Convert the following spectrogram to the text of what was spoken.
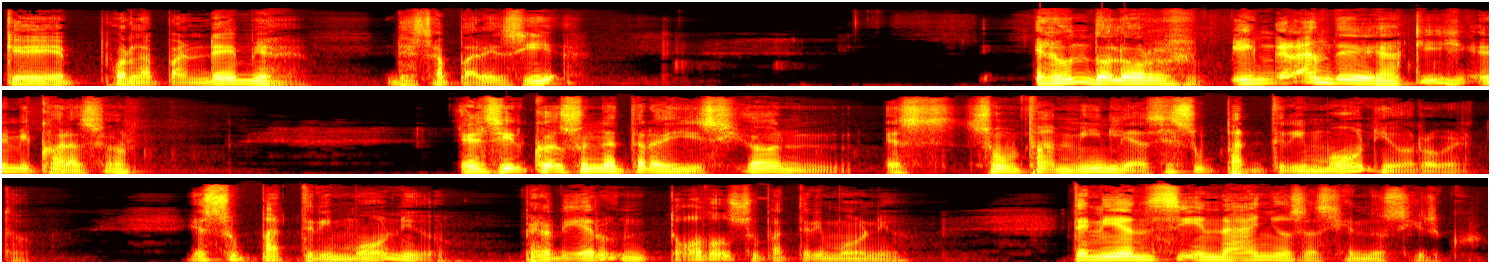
que por la pandemia desaparecía, era un dolor bien grande aquí en mi corazón. El circo es una tradición, es, son familias, es su patrimonio, Roberto. Es su patrimonio. Perdieron todo su patrimonio. Tenían 100 años haciendo circo.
